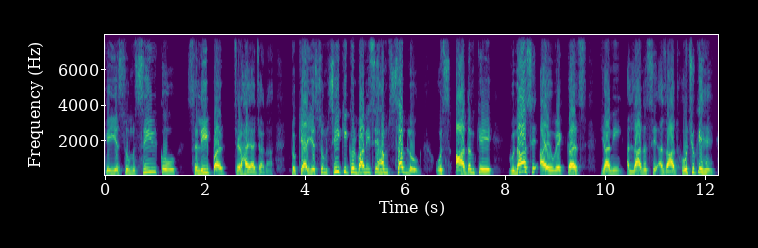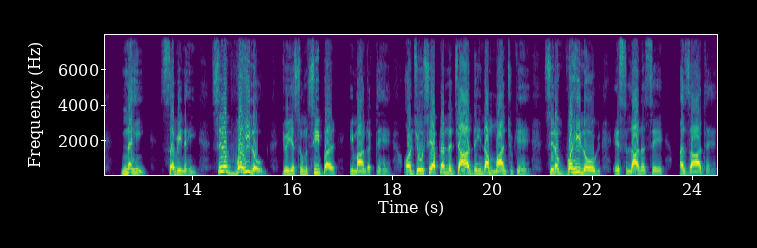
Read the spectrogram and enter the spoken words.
कि यीशु मसीह को सलीब पर चढ़ाया जाना। तो क्या यीशु मसीह की कुर्बानी से हम सब लोग उस आदम के गुनाह से आए हुए कर्ज, यानी अल्लाह से आज़ाद हो चुके हैं। नहीं, सभी नहीं, सिर्फ़ वही लोग जो यसु मसीह पर ईमान रखते हैं और जो उसे अपना नजात दहिंदा मान चुके हैं। सिर्फ़ वही लोग इस लानत से आज़ाद हैं।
